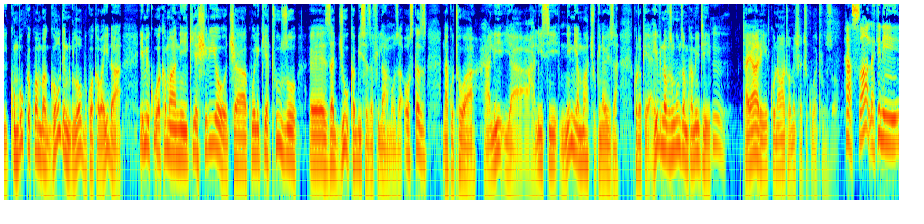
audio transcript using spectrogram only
Ikumbukwe kwamba Golden Globe kwa kawaida imekuwa kama ni kiashirio cha kuelekea tuzo e, za juu kabisa za filamu za Oscars na kutoa hali ya halisi nini ambacho kinaweza kutokea. Hivi tunavyozungumza mkamiti hmm tayari kuna watu wameshachukua tuzo haswa, lakini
